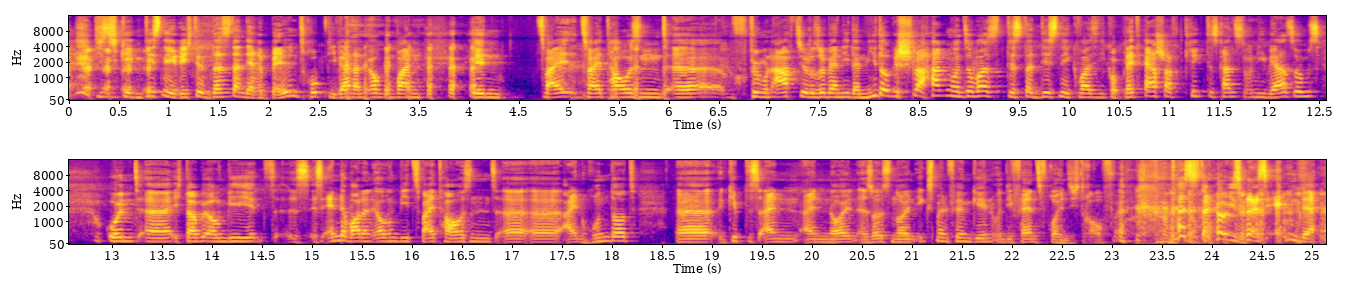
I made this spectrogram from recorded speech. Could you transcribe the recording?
die sich gegen Disney richtet. Und das ist dann der Rebellentrupp. Die werden dann irgendwann in zwei- 2085 oder so werden die dann niedergeschlagen und sowas, dass dann Disney quasi die Komplettherrschaft kriegt des ganzen Universums. Und äh, ich glaube irgendwie, das, das Ende war dann irgendwie 2100. Äh, gibt es einen, einen neuen, äh, soll es einen neuen X-Men-Film gehen und die Fans freuen sich drauf. das ist dann irgendwie so das Ende.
